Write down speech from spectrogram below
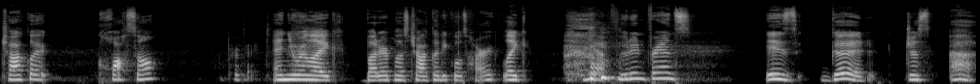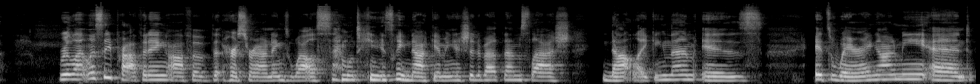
chocolate croissant Perfect. and you were like, butter plus chocolate equals heart? Like, yeah, food in France is good. Just ah, Relentlessly profiting off of the, her surroundings while simultaneously not giving a shit about them slash not liking them is it's wearing on me. And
